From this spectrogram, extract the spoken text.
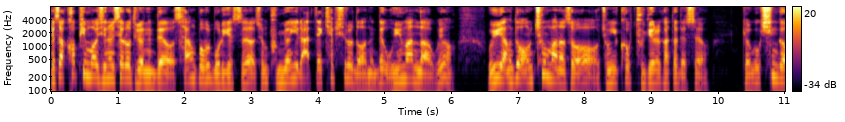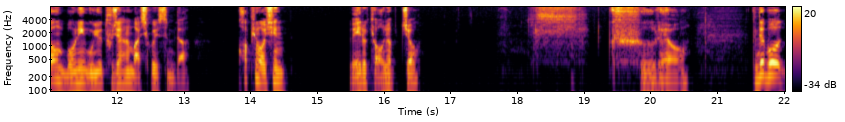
회사 커피 머신을 새로 들였는데요. 사용법을 모르겠어요. 전 분명히 라떼 캡슐을 넣었는데 우유만 나오고요. 우유 양도 엄청 많아서 종이컵 두 개를 갖다 댔어요. 결국 싱거운 모닝 우유 두 잔을 마시고 있습니다. 커피 머신 왜 이렇게 어렵죠? 그래요. 근데 뭐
